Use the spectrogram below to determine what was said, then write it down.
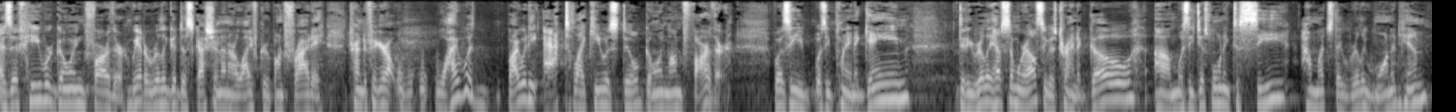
as if he were going farther. We had a really good discussion in our life group on Friday trying to figure out why would, why would he act like he was still going on farther? Was he, was he playing a game? Did he really have somewhere else he was trying to go? Um, was he just wanting to see how much they really wanted him?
